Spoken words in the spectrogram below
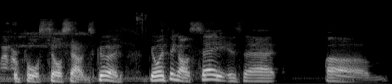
Liverpool still sounds good. The only thing I'll say is that um,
